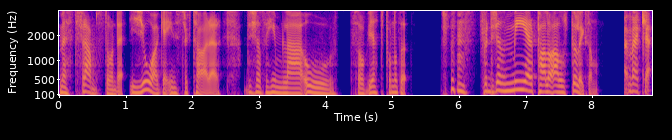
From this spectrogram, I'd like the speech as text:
mest framstående yogainstruktörer. Det känns så himla o-Sovjet på något sätt. För det känns mer Palo Alto liksom. Verkligen.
